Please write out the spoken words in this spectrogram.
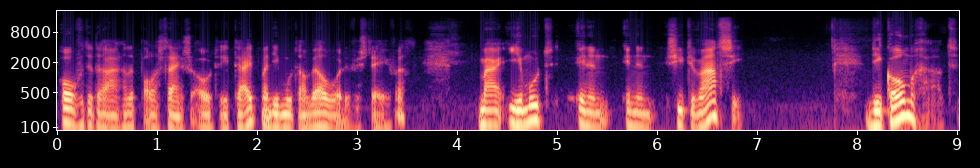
over te dragen aan de Palestijnse autoriteit. Maar die moet dan wel worden verstevigd. Maar je moet in een, in een situatie die komen gaat,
